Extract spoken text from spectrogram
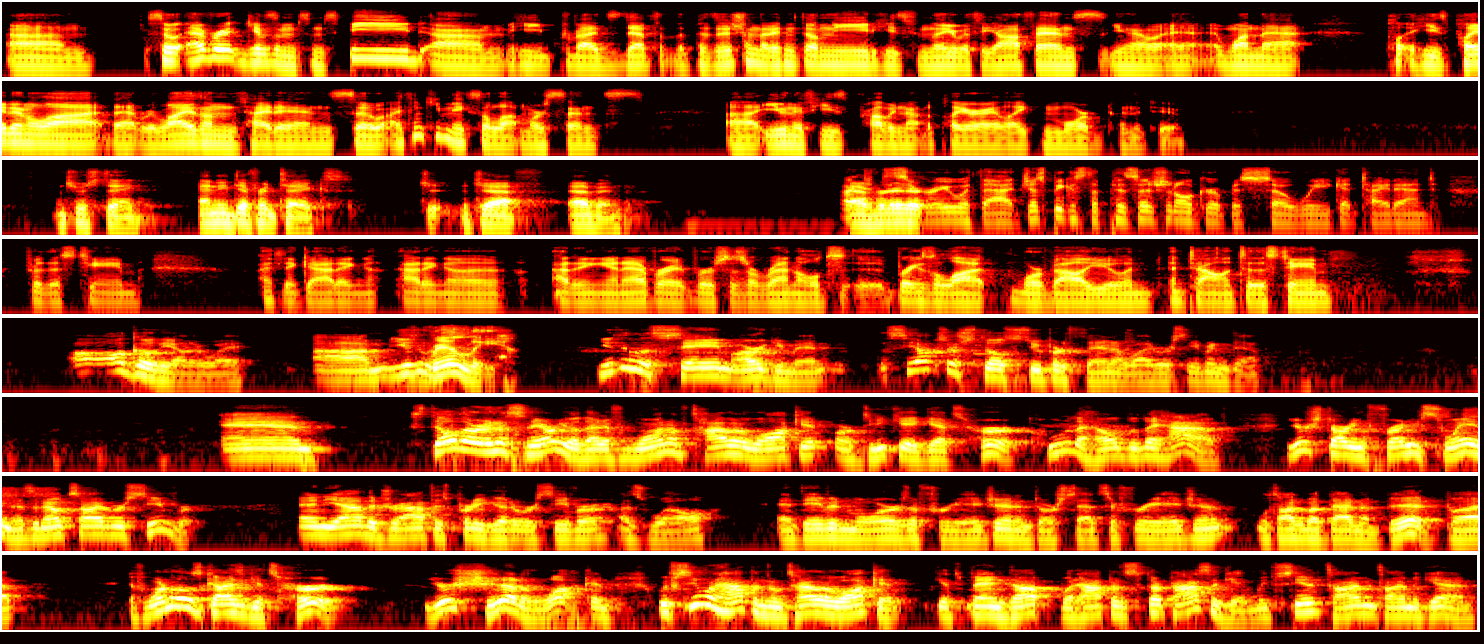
Um, so Everett gives them some speed. Um, he provides depth at the position that I think they'll need. He's familiar with the offense, you know, one that pl- he's played in a lot that relies on the tight ends. So I think he makes a lot more sense, uh, even if he's probably not the player I like more between the two. Interesting. Any different takes? J- Jeff, Evan. I can Everett or- disagree with that. Just because the positional group is so weak at tight end for this team, I think adding adding a adding an Everett versus a Reynolds uh, brings a lot more value and, and talent to this team. I'll go the other way. Um, using Really, using the same argument, the Seahawks are still super thin at wide receiving depth. And still, they're in a scenario that if one of Tyler Lockett or DK gets hurt, who the hell do they have? You're starting Freddie Swain as an outside receiver. And yeah, the draft is pretty good at receiver as well. And David Moore is a free agent, and Dorsett's a free agent. We'll talk about that in a bit. But if one of those guys gets hurt, you're shit out of luck. And we've seen what happens when Tyler Lockett gets banged up, what happens to their passing game. We've seen it time and time again.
